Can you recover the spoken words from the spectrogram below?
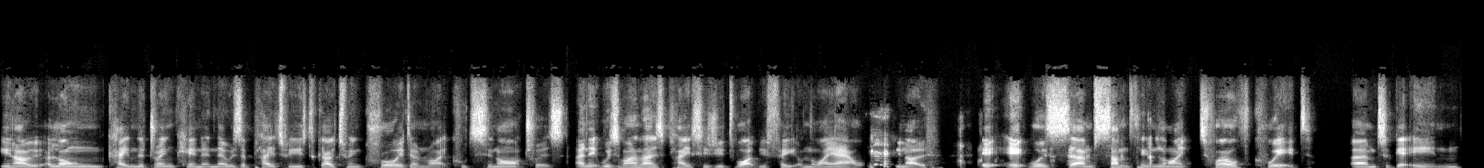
you know, along came the drinking, and there was a place we used to go to in Croydon, right, called Sinatra's, and it was one of those places you'd wipe your feet on the way out. You know, it it was um, something like twelve quid um, to get in,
